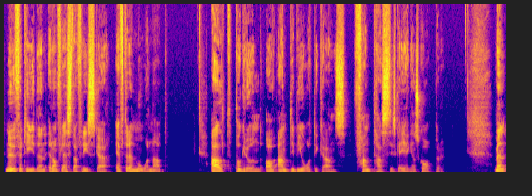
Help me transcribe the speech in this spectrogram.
Nu för tiden är de flesta friska efter en månad. Allt på grund av antibiotikans fantastiska egenskaper. Men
